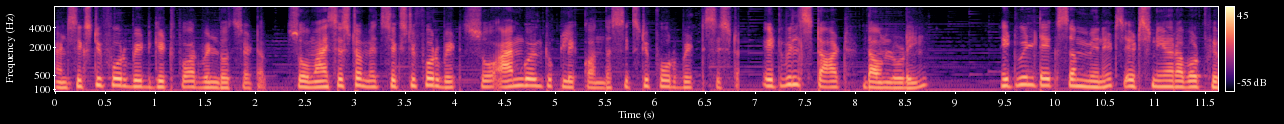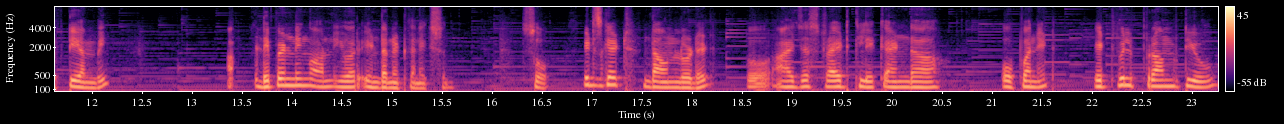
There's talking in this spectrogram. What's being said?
and 64-bit git for windows setup. So my system is 64-bit so i'm going to click on the 64-bit system. It will start downloading it will take some minutes. It's near about 50 MB uh, depending on your internet connection. So it's get downloaded. So I just right click and uh, open it. It will prompt you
